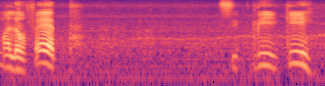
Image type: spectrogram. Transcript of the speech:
Malupit. Si Clicky.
